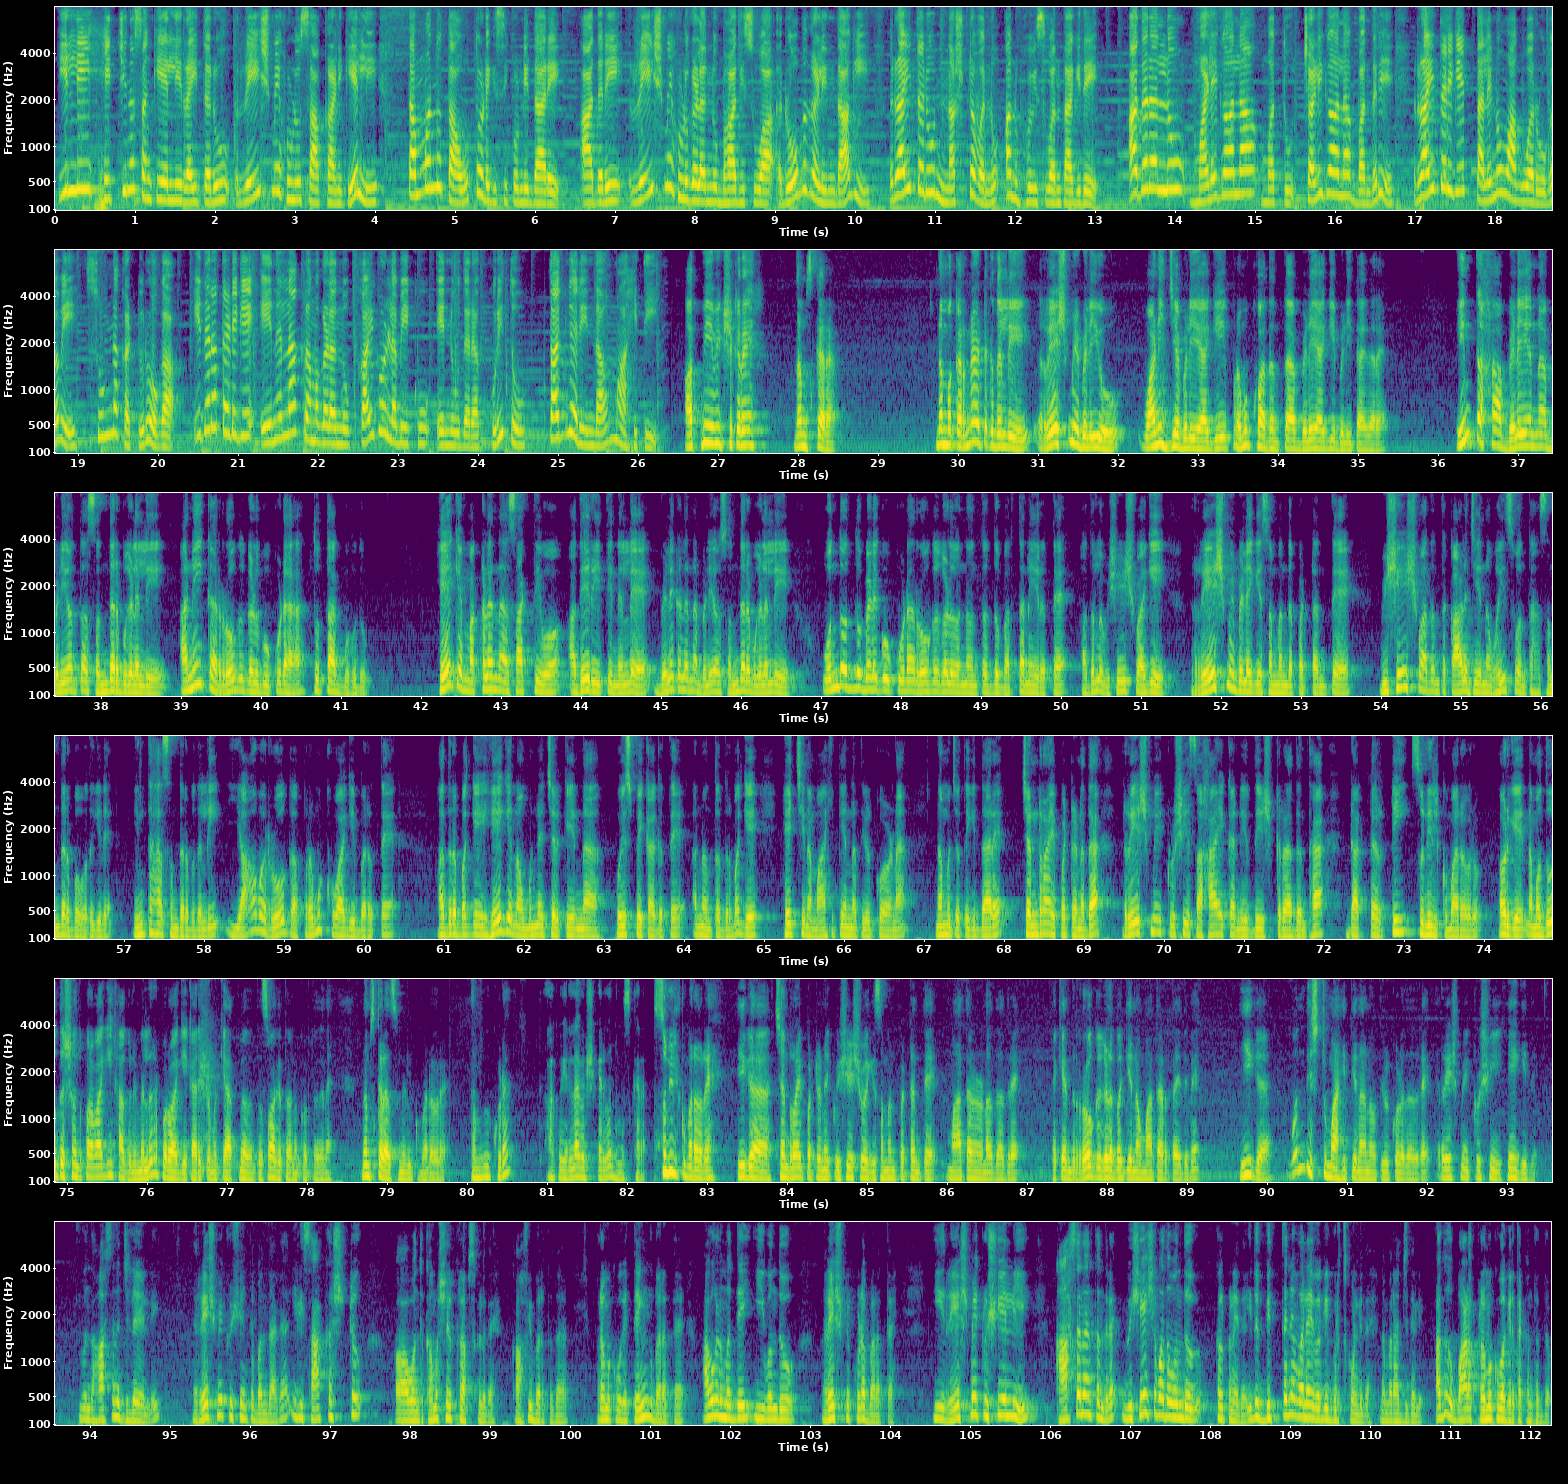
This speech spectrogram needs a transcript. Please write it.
ಇಲ್ಲಿ ಹೆಚ್ಚಿನ ಸಂಖ್ಯೆಯಲ್ಲಿ ರೈತರು ರೇಷ್ಮೆ ಹುಳು ಸಾಕಾಣಿಕೆಯಲ್ಲಿ ತಮ್ಮನ್ನು ತಾವು ತೊಡಗಿಸಿಕೊಂಡಿದ್ದಾರೆ. ಆದರೆ ರೇಷ್ಮೆ ಹುಳುಗಳನ್ನು ಬಾಧಿಸುವ ರೋಗಗಳಿಂದಾಗಿ ರೈತರು ನಷ್ಟವನ್ನು ಅನುಭವಿಸುವಂತಾಗಿದೆ. ಅದರಲ್ಲೂ ಮಳೆಗಾಲ ಮತ್ತು ಚಳಿಗಾಲ ಬಂದರೆ ರೈತರಿಗೆ ತಲೆನೋವಾಗುವ ರೋಗವೇ ಸುಣ್ಣಕಟ್ಟು ರೋಗ. ಇದರ ತಡೆಗೆ ಏನೆಲ್ಲಾ ಕ್ರಮಗಳನ್ನು ಕೈಗೊಳ್ಳಬೇಕು ಎನ್ನುವುದರ ಕುರಿತು ತಜ್ಞರಿಂದ ಮಾಹಿತಿ. ಆತ್ಮೀಯ ವೀಕ್ಷಕರೇ, ನಮಸ್ಕಾರ. ನಮ್ಮ ಕರ್ನಾಟಕದಲ್ಲಿ ರೇಷ್ಮೆ ಬೆಳೆಯು ವಾಣಿಜ್ಯ ಬೆಳೆಯಾಗಿ, ಪ್ರಮುಖವಾದಂಥ ಬೆಳೆಯಾಗಿ ಬೆಳೀತಾ ಇದ್ದಾರೆ. ಇಂತಹ ಬೆಳೆಯನ್ನು ಬೆಳೆಯುವಂಥ ಸಂದರ್ಭಗಳಲ್ಲಿ ಅನೇಕ ರೋಗಗಳಿಗೂ ಕೂಡ ತುತ್ತಾಗಬಹುದು. ಹೇಗೆ ಮಕ್ಕಳನ್ನು ಸಾಕ್ತೀವೋ ಅದೇ ರೀತಿಯಲ್ಲೇ ಬೆಳೆಗಳನ್ನು ಬೆಳೆಯೋ ಸಂದರ್ಭಗಳಲ್ಲಿ ಒಂದೊಂದು ಬೆಳೆಗೂ ಕೂಡ ರೋಗಗಳು ಅನ್ನುವಂಥದ್ದು ಬರ್ತಾನೆ ಇರುತ್ತೆ. ಅದರಲ್ಲೂ ವಿಶೇಷವಾಗಿ ರೇಷ್ಮೆ ಬೆಳೆಗೆ ಸಂಬಂಧಪಟ್ಟಂತೆ ವಿಶೇಷವಾದಂಥ ಕಾಳಜಿಯನ್ನು ವಹಿಸುವಂತಹ ಸಂದರ್ಭ ಒದಗಿದೆ. ಇಂತಹ ಸಂದರ್ಭದಲ್ಲಿ ಯಾವ ರೋಗ ಪ್ರಮುಖವಾಗಿ ಬರುತ್ತೆ, ಅದರ ಬಗ್ಗೆ ಹೇಗೆ ನಾವು ಮುನ್ನೆಚ್ಚರಿಕೆಯನ್ನು ವಹಿಸಬೇಕಾಗುತ್ತೆ ಅನ್ನೋಂಥದ್ರ ಬಗ್ಗೆ ಹೆಚ್ಚಿನ ಮಾಹಿತಿಯನ್ನು ತಿಳ್ಕೊಳ್ಳೋಣ. ನಮ್ಮ ಜೊತೆಗಿದ್ದಾರೆ ಚನ್ನರಾಯಪಟ್ಟಣದ ರೇಷ್ಮೆ ಕೃಷಿ ಸಹಾಯಕ ನಿರ್ದೇಶಕರಾದಂಥ ಡಾಕ್ಟರ್ ಟಿ ಸುನೀಲ್ ಕುಮಾರ್ ಅವರು. ಅವರಿಗೆ ನಮ್ಮ ದೂರದರ್ಶನದ ಪರವಾಗಿ ಹಾಗೂ ನಿಮ್ಮೆಲ್ಲರ ಪರವಾಗಿ ಕಾರ್ಯಕ್ರಮಕ್ಕೆ ಆತ್ಮೀಯವಾದಂಥ ಸ್ವಾಗತವನ್ನು ಕೊಡ್ತಾ ಇದ್ದೇನೆ. ನಮಸ್ಕಾರ ಸುನೀಲ್ ಕುಮಾರ್ ಅವರೇ. ತಮಗೂ ಕೂಡ ಹಾಗೂ ಎಲ್ಲ ವೀಕ್ಷಕರಿಗೂ ನಮಸ್ಕಾರ. ಸುನೀಲ್ ಕುಮಾರ್ ಅವರೇ ಈಗ ಚನ್ನರಾಯಪಟ್ಟಣಕ್ಕೆ ವಿಶೇಷವಾಗಿ ಸಂಬಂಧಪಟ್ಟಂತೆ ಮಾತನಾಡೋದಾದರೆ ಯಾಕೆಂದರೆ ರೋಗಗಳ ಬಗ್ಗೆ ನಾವು ಮಾತಾಡ್ತಾ ಇದ್ದೀವಿ. ಈಗ ಒಂದಿಷ್ಟು ಮಾಹಿತಿನ ನಾವು ತಿಳ್ಕೊಳ್ಳೋದಾದರೆ ರೇಷ್ಮೆ ಕೃಷಿ ಹೇಗಿದೆ? ಈ ಒಂದು ಹಾಸನ ಜಿಲ್ಲೆಯಲ್ಲಿ ರೇಷ್ಮೆ ಕೃಷಿ ಅಂತ ಬಂದಾಗ ಇಲ್ಲಿ ಸಾಕಷ್ಟು ಒಂದು ಕಮರ್ಷಿಯಲ್ ಕ್ರಾಪ್ಸ್ಗಳಿದೆ ಕಾಫಿ ಬರ್ತದೆ, ಪ್ರಮುಖವಾಗಿ ತೆಂಗು ಬರುತ್ತೆ, ಅವುಗಳ ಮಧ್ಯೆ ಈ ಒಂದು ರೇಷ್ಮೆ ಕೂಡ ಬರುತ್ತೆ. ಈ ರೇಷ್ಮೆ ಕೃಷಿಯಲ್ಲಿ ಹಾಸನ ಅಂತಂದರೆ ವಿಶೇಷವಾದ ಒಂದು ಕಲ್ಪನೆ ಇದೆ. ಇದು ಬಿತ್ತನೆ ವಲಯವಾಗಿ ಗುರುತಿಸ್ಕೊಂಡಿದೆ ನಮ್ಮ ರಾಜ್ಯದಲ್ಲಿ. ಅದು ಭಾಳ ಪ್ರಮುಖವಾಗಿರ್ತಕ್ಕಂಥದ್ದು.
